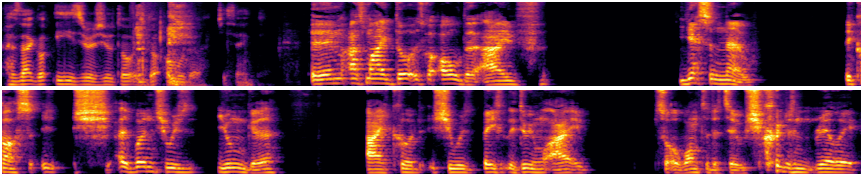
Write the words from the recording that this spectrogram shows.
Has that got easier as your daughter's got older? Do you think? Um, as my daughter's got older, I've yes and no, because she, uh, when she was younger, I could. She was basically doing what I sort of wanted her to. She couldn't really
